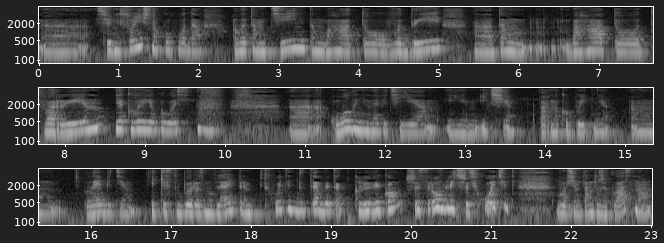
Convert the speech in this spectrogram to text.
Е, сьогодні сонячна погода, але там тінь, там багато води, е, там багато тварин, як виявилось. Е, олені навіть є і інші парнокопитні лебіді, які з тобою розмовляють, прям підходять до тебе так клювіком, щось роблять, щось хочуть. В общем, там дуже класно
